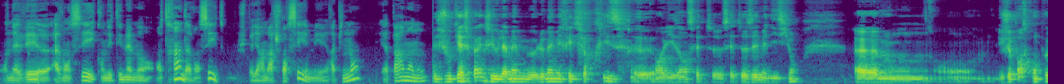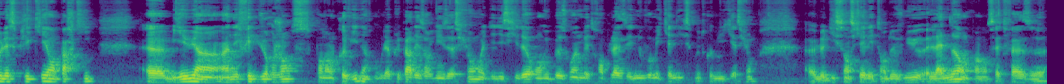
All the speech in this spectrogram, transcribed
on avait euh, avancé et qu'on était même en, train d'avancer. Je ne vais pas dire en marche forcée, mais rapidement. Et apparemment non. Je vous cache pas que j'ai eu même, le même effet de surprise euh, en lisant cette, deuxième édition. Euh, je pense qu'on peut l'expliquer en partie. il y a eu un, un effet d'urgence pendant le Covid, où la plupart des organisations et des décideurs ont eu besoin de mettre en place des nouveaux mécanismes de communication. Euh, le distanciel étant devenu la norme pendant cette phase euh,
